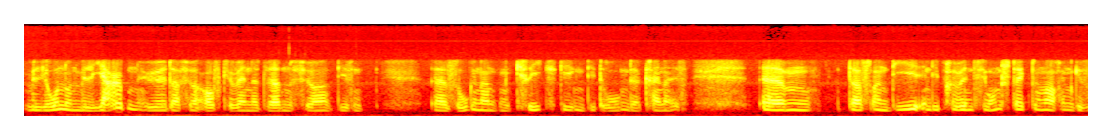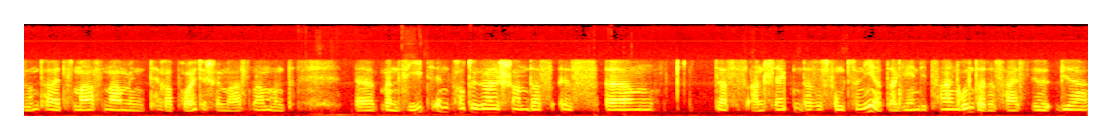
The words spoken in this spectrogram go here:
Millionen und Milliardenhöhe dafür aufgewendet werden für diesen äh, sogenannten Krieg gegen die Drogen, der keiner ist, ähm, dass man die in die Prävention steckt und auch in Gesundheitsmaßnahmen, in therapeutische Maßnahmen. Und äh, man sieht in Portugal schon, dass es ähm, dass es anschlägt und dass es funktioniert. Da gehen die Zahlen runter. Das heißt, wir, wir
